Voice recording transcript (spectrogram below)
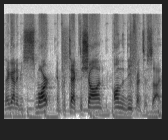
They got to be smart and protect Deshaun on the defensive side.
